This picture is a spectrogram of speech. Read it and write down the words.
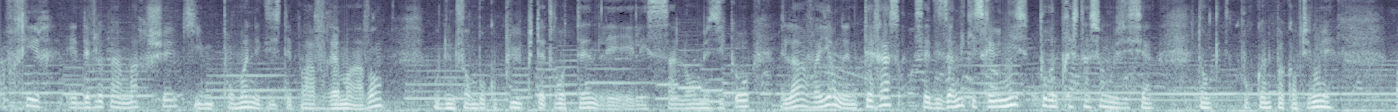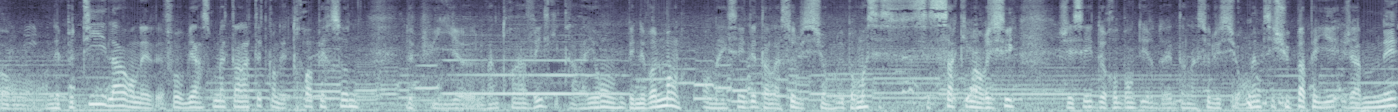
offrir et développer un marché qui pour moi n'existait pas vraiment avant, ou d'une forme beaucoup plus peut-être hautaine, les, salons musicaux, et là, vous voyez, on a une terrasse, c'est des amis qui se réunissent pour une prestation de musicien. Donc pourquoi ne pas continuer? On, est petit, là, il faut bien se mettre dans la tête qu'on est trois personnes depuis euh, le 23 avril qui travaillons bénévolement. On a essayé d'être dans la solution. Et pour moi, c'est ça qui m'a enrichi. J'ai essayé de rebondir, d'être dans la solution. Même si je ne suis pas payé, j'ai amené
